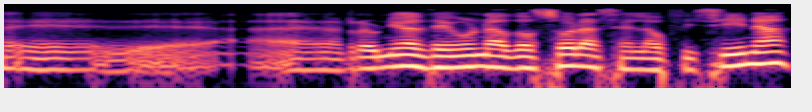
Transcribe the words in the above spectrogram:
eh, reuniones de una o dos horas en la oficina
